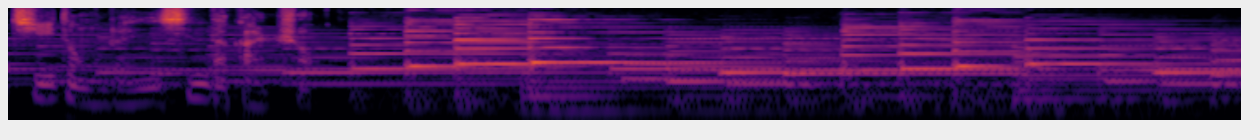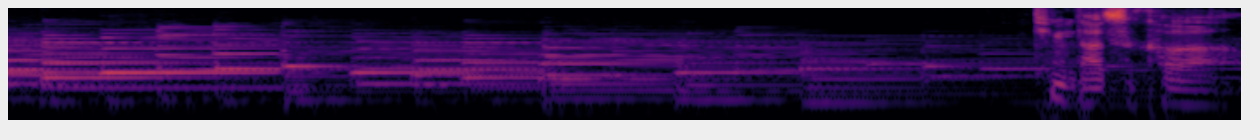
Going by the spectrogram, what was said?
激动人心的感受。听到此刻。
